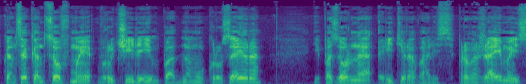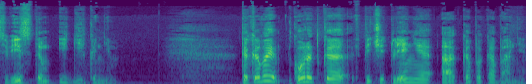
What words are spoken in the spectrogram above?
В конце концов мы вручили им по одному крузейра и позорно ретировались, провожаемые свистом и гиканьем. Таковы коротко впечатления о Капакабане.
